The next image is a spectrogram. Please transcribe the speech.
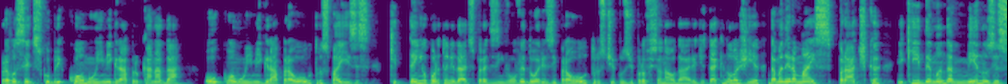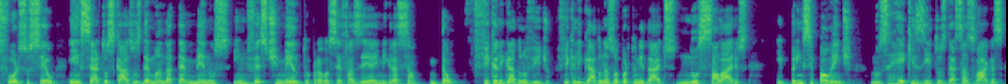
para você descobrir como imigrar para o Canadá ou como imigrar para outros países que têm oportunidades para desenvolvedores e para outros tipos de profissional da área de tecnologia da maneira mais prática e que demanda menos esforço seu e, em certos casos, demanda até menos investimento para você fazer a imigração. Então, fica ligado no vídeo, fica ligado nas oportunidades, nos salários e principalmente nos requisitos dessas vagas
